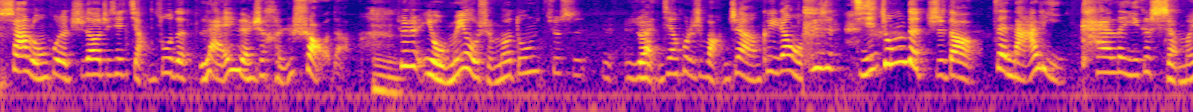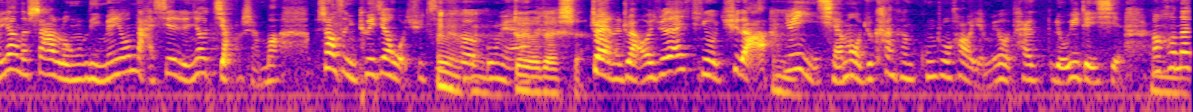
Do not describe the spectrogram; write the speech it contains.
沙龙或者知道这些讲座的来源是很少的。嗯。就是有没有什么东，就是软件或者是网站，可以让我就是集中的知道在哪里开了一个什么样的沙龙，里面有哪些人要讲什么。上次你推荐我去极客公园、啊对对对是，转了转，我觉得哎挺有趣的啊，嗯。因为以前嘛我就看看公众号，也没有太留意这些。然后呢，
